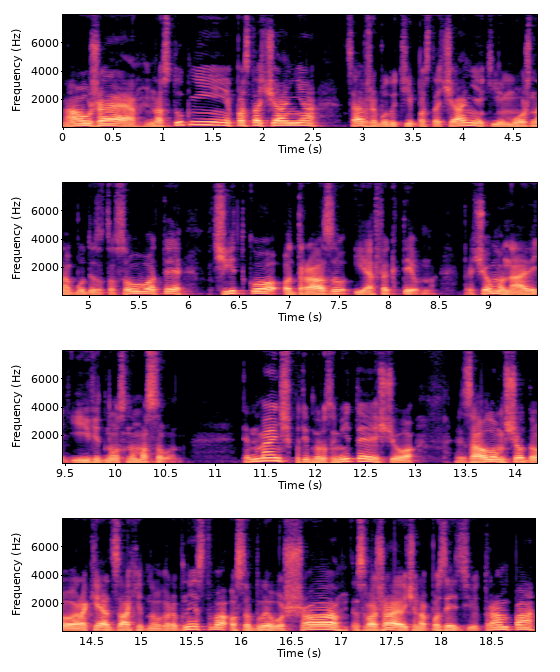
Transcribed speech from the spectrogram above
А вже наступні постачання це вже будуть ті постачання, які можна буде застосовувати чітко, одразу і ефективно, причому навіть і відносно масово. Тим не менш, потрібно розуміти, що загалом щодо ракет західного виробництва, особливо США, зважаючи на позицію Трампа,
